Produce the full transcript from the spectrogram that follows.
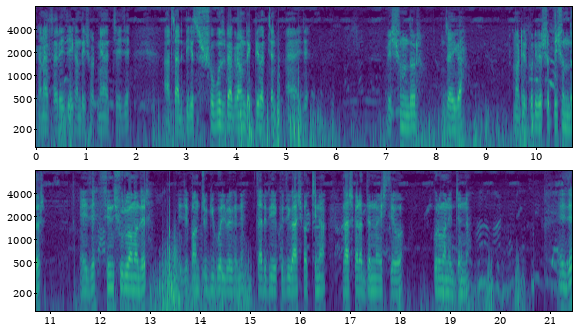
এখানে আছে, আর এই যে এখান থেকে শট নেওয়া হচ্ছে, এই যে, আর চারিদিকে সবুজ ব্যাকগ্রাউন্ড দেখতে পাচ্ছেন এই যে, বেশ সুন্দর জায়গা। মাঠের পরিবেশ সত্যি সুন্দর। এই যে সিন শুরু আমাদের। এই যে পাঞ্চু কি বলবে এখানে, চারিদিকে খুঁজি ঘাস পাচ্ছি না, ঘাস কাটার জন্য এসছে ও, কুরবানির জন্য। এই যে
